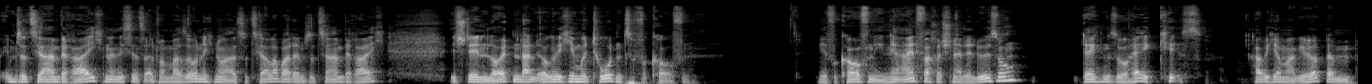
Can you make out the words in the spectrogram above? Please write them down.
äh, im sozialen Bereich, nenne ich es jetzt einfach mal so, nicht nur als Sozialarbeiter im sozialen Bereich, ist den Leuten dann irgendwelche Methoden zu verkaufen. Wir verkaufen ihnen eine einfache, schnelle Lösung, denken so, hey, KISS, habe ich ja mal gehört beim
